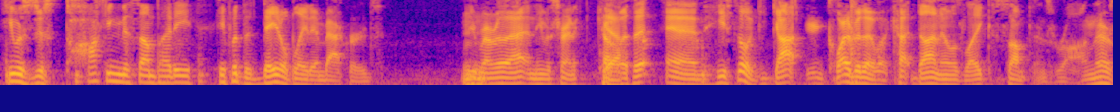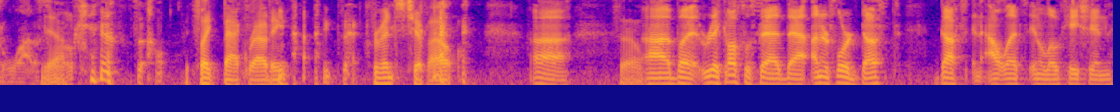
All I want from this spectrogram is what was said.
he was just talking to somebody. He put the dado blade in backwards. You remember that? And he was trying to cut Yeah. with it, and he still got quite a bit of a cut done. It was like something's wrong. There's a lot of Yeah. smoke. so it's like back routing, exactly. prevents chip out. so Uh, but Rick also said that underfloor dust ducts and outlets in a location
